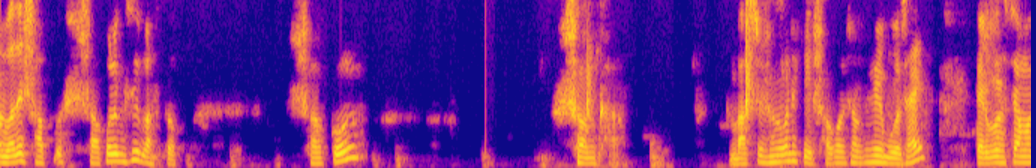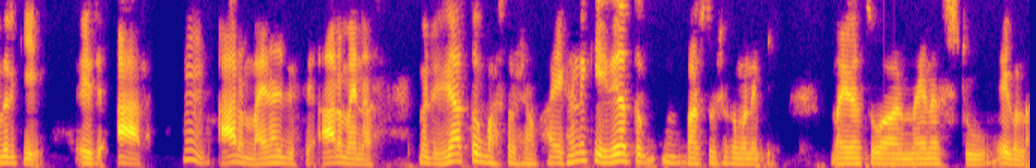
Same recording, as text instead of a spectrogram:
আমাদের সব সকল কিছুই বাস্তব। সকল সংখ্যা। বাস্তব সংখ্যা মানে কি সকল সংখ্যাকে বোঝায়। তারপর হচ্ছে আমাদের কি? এই যে আর হুম? আর মাইনাস দিছে আর মাইনাস মানে ঋণাত্মক বাস্তব সংখ্যা। এখানে কি ঋণাত্মক বাস্তব সংখ্যা মানে কি? মাইনাস ওয়ান মাইনাস টু এগুলা।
